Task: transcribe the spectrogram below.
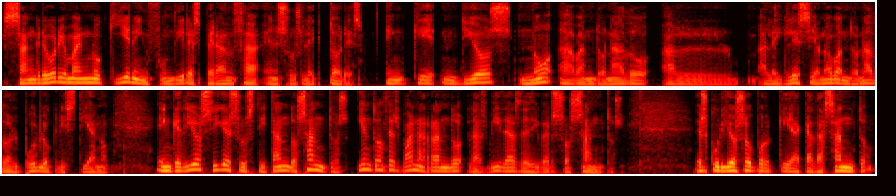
San Gregorio Magno quiere infundir esperanza en sus lectores, en que Dios no ha abandonado a la Iglesia, no ha abandonado al pueblo cristiano, en que Dios sigue suscitando santos y entonces va narrando las vidas de diversos santos. Es curioso porque a cada santo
